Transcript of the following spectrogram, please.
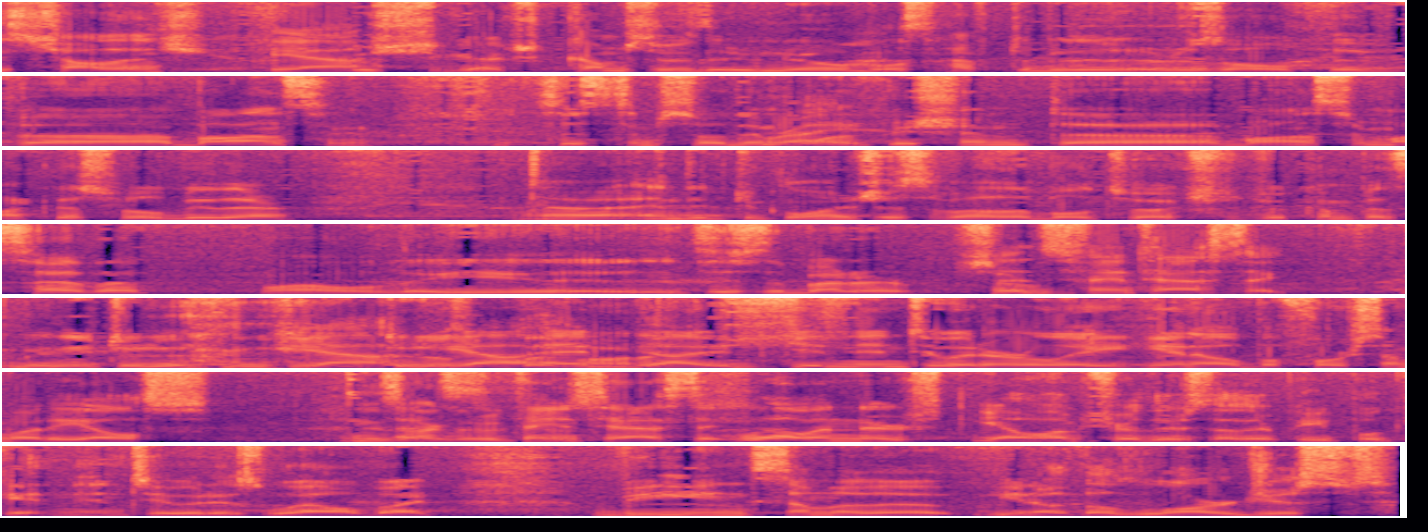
this challenge, Yeah. which actually comes with the renewables, have to be resolved with uh, balancing system. So the more Right. efficient uh, balancer markets will be there. Uh, and the technology is available to actually to compensate that. Well, the it is the better. So It's fantastic. we need to do. Yeah, to do yeah, and uh, getting into it early, you know, before somebody else. Exactly, That's fantastic. Well, and there's, you know, I'm sure there's other people getting into it as well. But being some of the, you know, the largest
